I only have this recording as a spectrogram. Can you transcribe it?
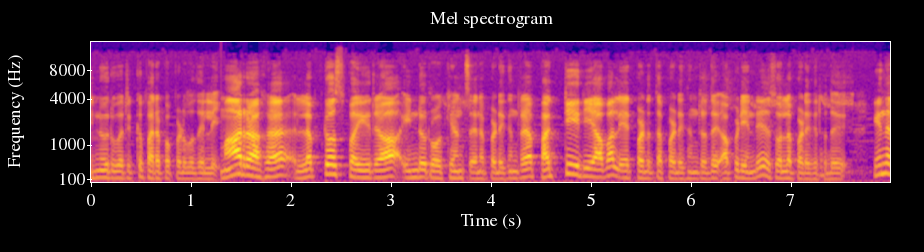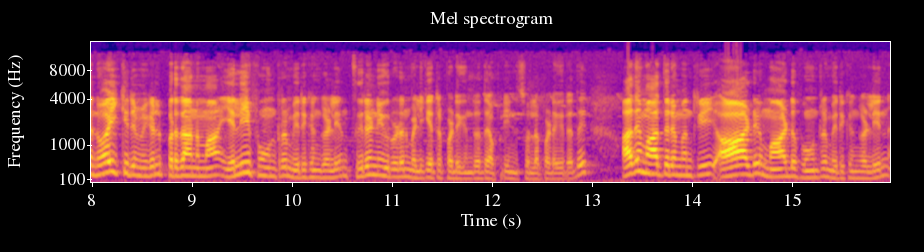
இன்னொருவருக்கு பரப்பப்படுவதில்லை. மாறாக லெப்டோஸ்பைரா இண்டோரோக்கியன்ஸ் எனப்படுகின்ற பாக்டீரியாவால் ஏற்படுத்தப்படுகின்றது அப்படி என்று சொல்லப்படுகிறது. இந்த நோய் கிருமிகள் பிரதானமாக எலி போன்ற மிருகங்களின் சிறுநீருடன் வெளியேற்றப்படுகின்றது அப்படின்னு சொல்லப்படுகிறது. அது மாத்திரமின்றி ஆடு மாடு போன்ற மிருகங்களின்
